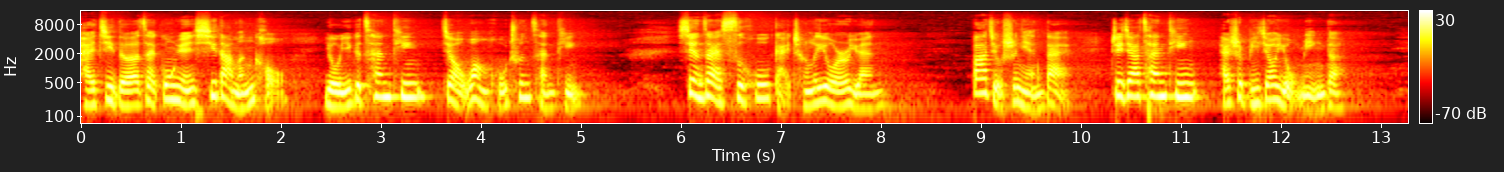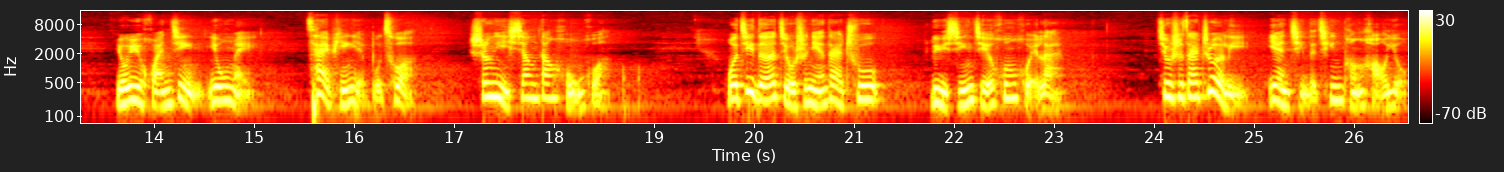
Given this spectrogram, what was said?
还记得在公园西大门口有一个餐厅，叫望湖春餐厅，现在似乎改成了幼儿园。八九十年代，这家餐厅还是比较有名的，由于环境优美。菜品也不错，生意相当红火。我记得九十年代初旅行结婚回来，就是在这里宴请的亲朋好友。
